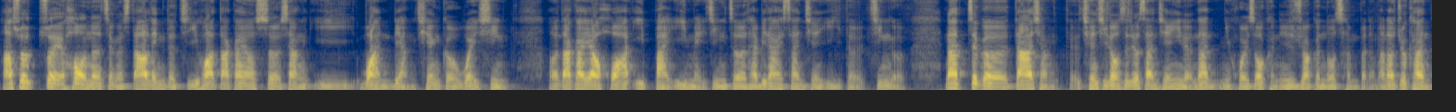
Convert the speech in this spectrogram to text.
他说最后呢，整个 Starlink 的计划大概要设上一万两千个卫星，呃，大概要花一百亿美金，折合台币大概三千亿的金额。那这个大家想前期投资就三千亿了，那你回收肯定是需要更多成本的嘛？那就看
